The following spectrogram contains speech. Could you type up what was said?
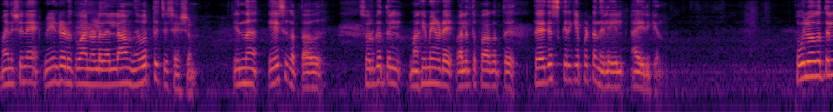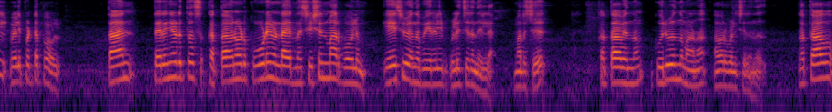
മനുഷ്യനെ വീണ്ടെടുക്കുവാനുള്ളതെല്ലാം നിവർത്തിച്ച ശേഷം ഇന്ന് യേശു കർത്താവ് സ്വർഗത്തിൽ മഹിമയുടെ വലത്തുഭാഗത്ത് തേജസ്കരിക്കപ്പെട്ട നിലയിൽ ആയിരിക്കുന്നു. ഭൂലോകത്തിൽ വെളിപ്പെട്ടപ്പോൾ താൻ തിരഞ്ഞെടുത്ത കർത്താവിനോട് കൂടെ ഉണ്ടായിരുന്ന ശിഷ്യന്മാർ പോലും യേശു എന്ന പേരിൽ വിളിച്ചിരുന്നില്ല. മറിച്ച് കർത്താവെന്നും ഗുരുവെന്നുമാണ് അവർ വിളിച്ചിരുന്നത്. കർത്താവ്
